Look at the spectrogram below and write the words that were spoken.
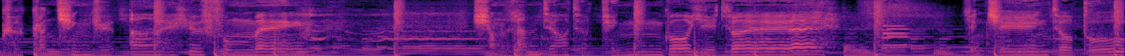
可感情越爱越妩媚，像烂掉的苹果一堆，连基因都不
